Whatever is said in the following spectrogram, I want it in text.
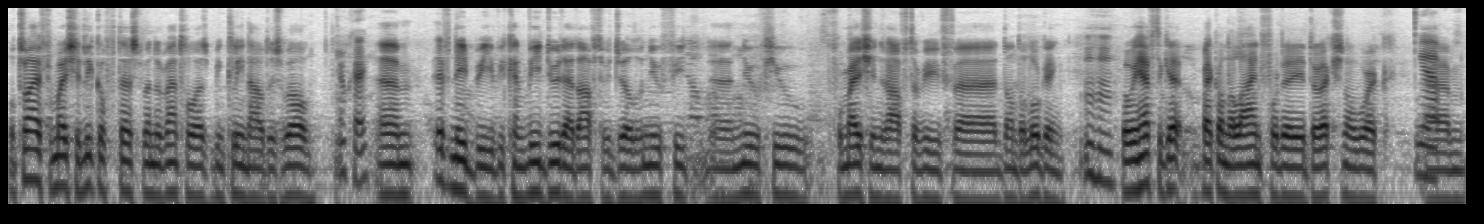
We'll try a formation leak-off test when the rat hole has been cleaned out as well. Okay. Um, if need be, we can redo that after we drill the new feed, uh, new few formations after we've uh, done the logging. Mm-hmm. But we have to get back on the line for the directional work. Yeah, Um,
